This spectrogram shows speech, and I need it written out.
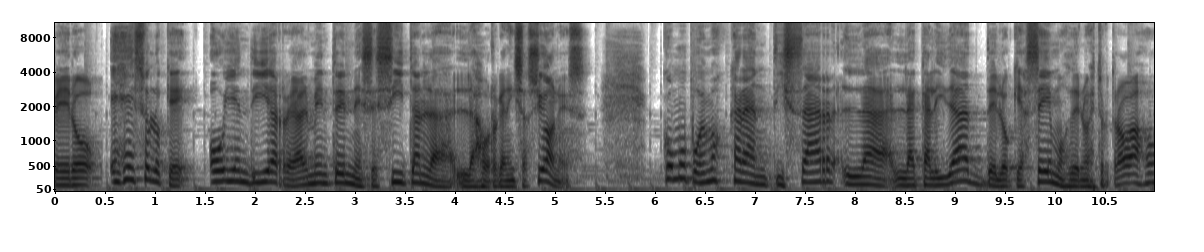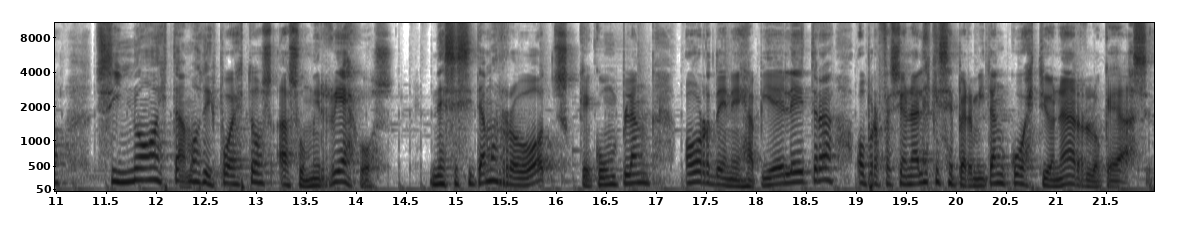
Pero ¿es eso lo que hoy en día realmente necesitan las organizaciones? ¿Cómo podemos garantizar la, la, calidad de lo que hacemos, de nuestro trabajo, si no estamos dispuestos a asumir riesgos? ¿Necesitamos robots que cumplan órdenes a pie de letra o profesionales que se permitan cuestionar lo que hacen?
